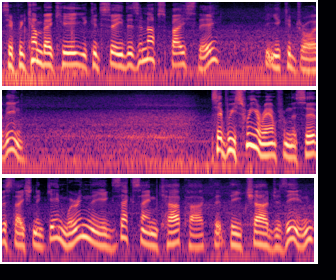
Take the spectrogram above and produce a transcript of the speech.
So if we come back here, you could see there's enough space there that you could drive in. So if we swing around from the service station again, we're in the exact same car park that the charge is in.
